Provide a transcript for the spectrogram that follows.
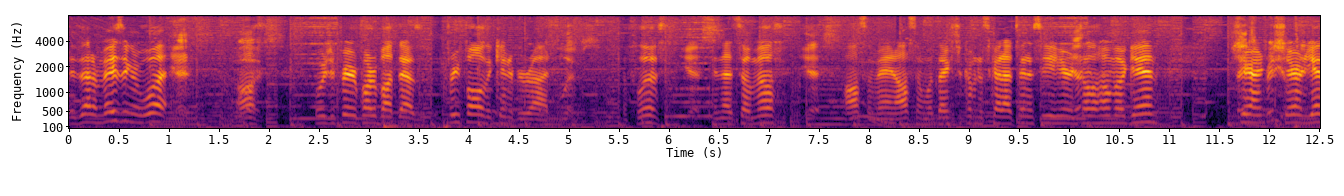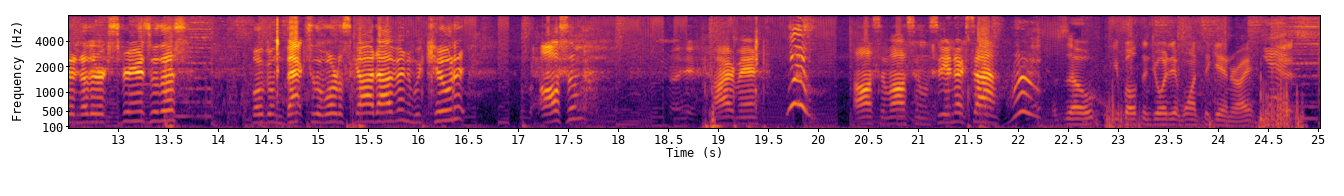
Is that amazing or what? Yes. Awesome. What was your favorite part about that? Free fall or the canopy ride? Flips. The flips? Yes. And that's something else? Yes. Awesome, man. Awesome. Well, thanks for coming to Skydive Tennessee here in Tullahoma again. Sharing, video sharing yet another experience with us. Welcome back to the world of skydiving. We killed it. It was awesome. All right, man. Woo! Awesome, awesome. We'll see you next time. Woo! So you both enjoyed it once again, right? Yes.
